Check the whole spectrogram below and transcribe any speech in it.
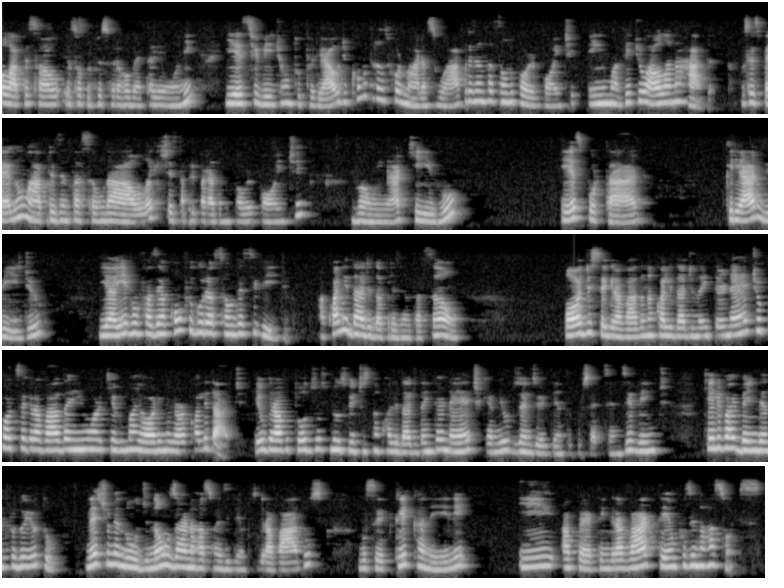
Olá pessoal, eu sou a professora Roberta Leone e este vídeo é um tutorial de como transformar a sua apresentação do PowerPoint em uma videoaula narrada. Vocês pegam a apresentação da aula que já está preparada no PowerPoint, vão em Arquivo, Exportar, Criar vídeo e aí vão fazer a configuração desse vídeo. A qualidade da apresentação pode ser gravada na qualidade na internet ou pode ser gravada em um arquivo maior e melhor qualidade. Eu gravo todos os meus vídeos na qualidade da internet, que é 1280 por 720, que ele vai bem dentro do YouTube. Neste menu de não usar narrações e tempos gravados, você clica nele e aperta em gravar tempos e narrações.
